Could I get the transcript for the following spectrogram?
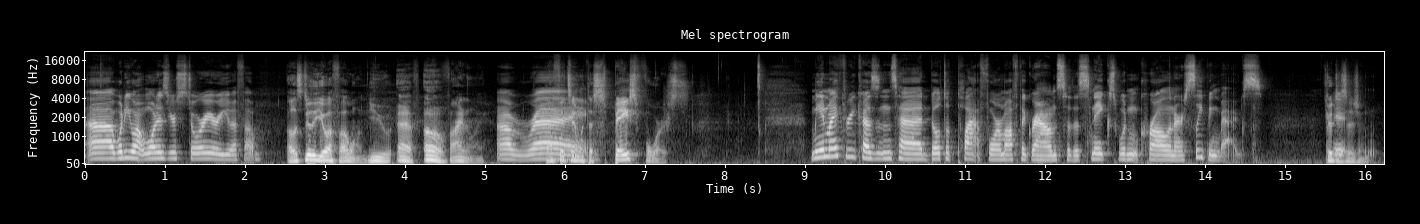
Uh, what do you want? What is your story or UFO? Oh, let's do the UFO one. UFO. Finally, All right. that fits in with the space force. Me and my three cousins had built a platform off the ground so the snakes wouldn't crawl in our sleeping bags. Good It- decision.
